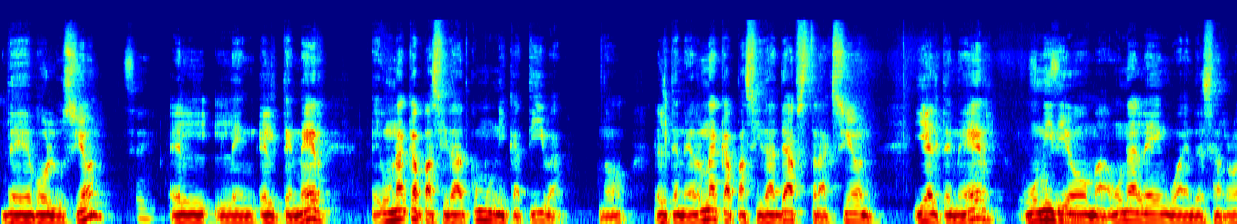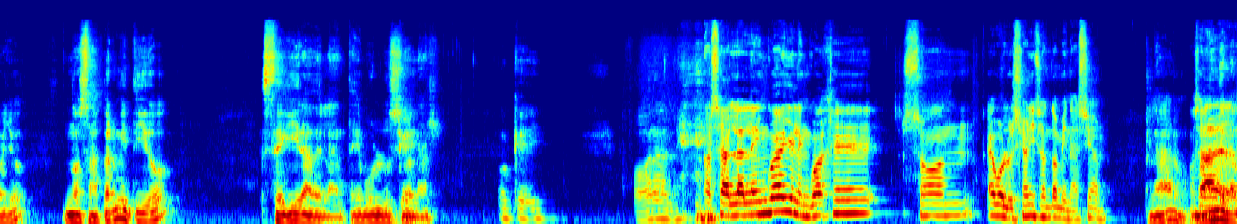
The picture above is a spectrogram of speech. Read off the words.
de evolución. El, tener una capacidad comunicativa, ¿no? El tener una capacidad de abstracción y el tener un idioma, una lengua en desarrollo, nos ha permitido seguir adelante, evolucionar. Ok. Órale. O sea, la lengua y el lenguaje son evolución y son dominación. Claro. O sea,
